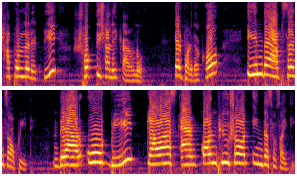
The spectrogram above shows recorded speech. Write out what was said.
সাফল্যের একটি শক্তিশালী কারণও। এরপরে দেখো in the absence of it there would be chaos and confusion in the society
